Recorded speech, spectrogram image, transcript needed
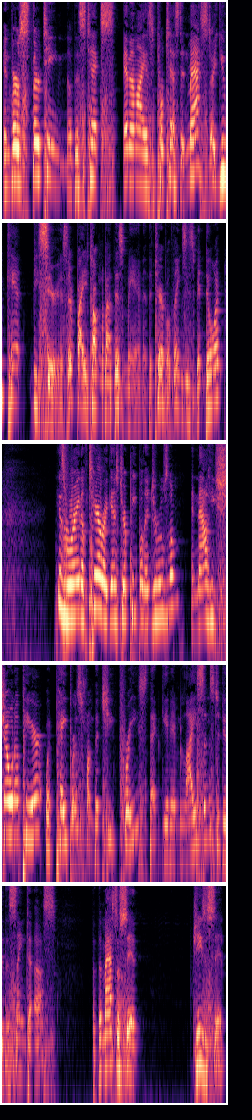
in verse 13 of this text, Ananias protested, Master, you can't be serious. Everybody's talking about this man and the terrible things he's been doing. His reign of terror against your people in Jerusalem. And now he's shown up here with papers from the chief priests that give him license to do the same to us. But the master said, Jesus said,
